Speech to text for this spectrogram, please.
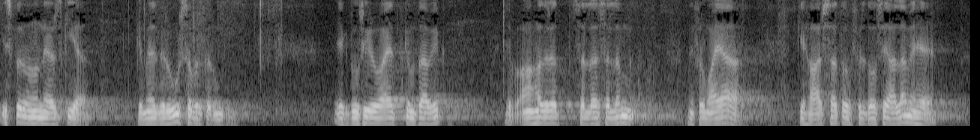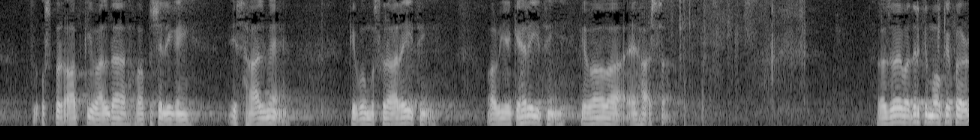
اس پر انہوں نے عرض کیا کہ میں ضرور صبر کروں گی۔ ایک دوسری روایت کے مطابق، جب آ حضرت صلی اللہ علیہ وسلم نے فرمایا کہ حادثہ تو فردوس اعلیٰ میں ہے، تو اس پر آپ کی والدہ واپس چلی گئیں۔ اس حال میں کہ وہ مسکرا رہی تھیں اور یہ کہہ رہی تھیں کہ واہ واہ، اے حادثہ غزوہ بدر کے موقع پر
